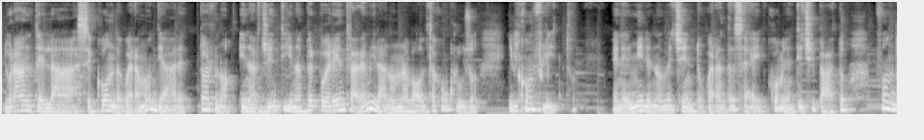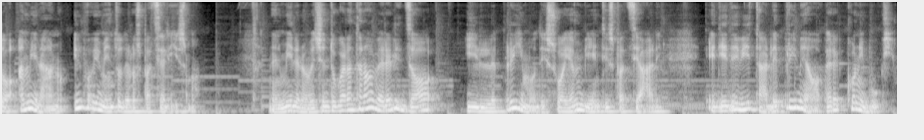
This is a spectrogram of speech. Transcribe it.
Durante la seconda guerra mondiale tornò in Argentina per poi rientrare a Milano una volta concluso il conflitto e nel 1946, come anticipato, fondò a Milano il movimento dello spazialismo. Nel 1949 realizzò il primo dei suoi ambienti spaziali e diede vita alle prime opere con i buchi.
